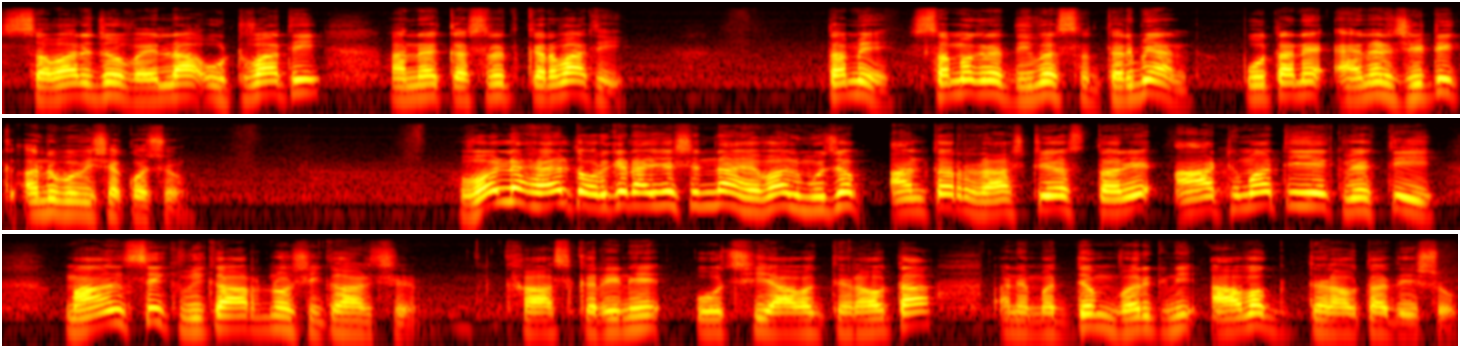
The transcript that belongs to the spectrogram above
સવારે જો વહેલા ઉઠવાથી અને કસરત કરવાથી તમે સમગ્ર દિવસ દરમિયાન પોતાને એનર્જેટિક અનુભવી શકો છો. વર્લ્ડ હેલ્થ ઓર્ગેનાઇઝેશનના અહેવાલ મુજબ આંતરરાષ્ટ્રીય સ્તરે આઠમાંથી એક વ્યક્તિ માનસિક વિકારનો શિકાર છે. ખાસ કરીને ઓછી આવક ધરાવતા અને મધ્યમ વર્ગની આવક ધરાવતા દેશો.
